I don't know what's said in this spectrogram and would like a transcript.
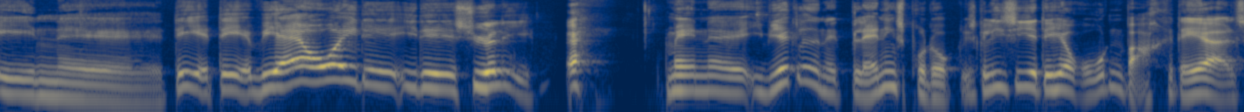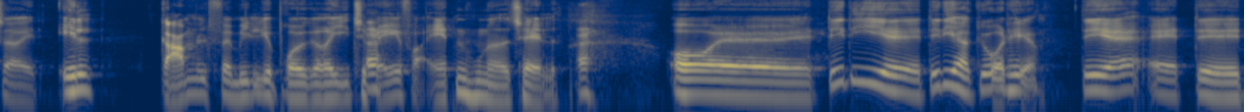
en... Øh, det, det, vi er over i det, i det syrlige. Ja. Men øh, i virkeligheden et blandingsprodukt. Vi skal lige sige, at det her Rodenbach, det er altså et el gammelt familiebryggeri tilbage ja. fra 1800-tallet. Ja. Og øh, det, de, øh, det, de har gjort her, det er, at øh,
